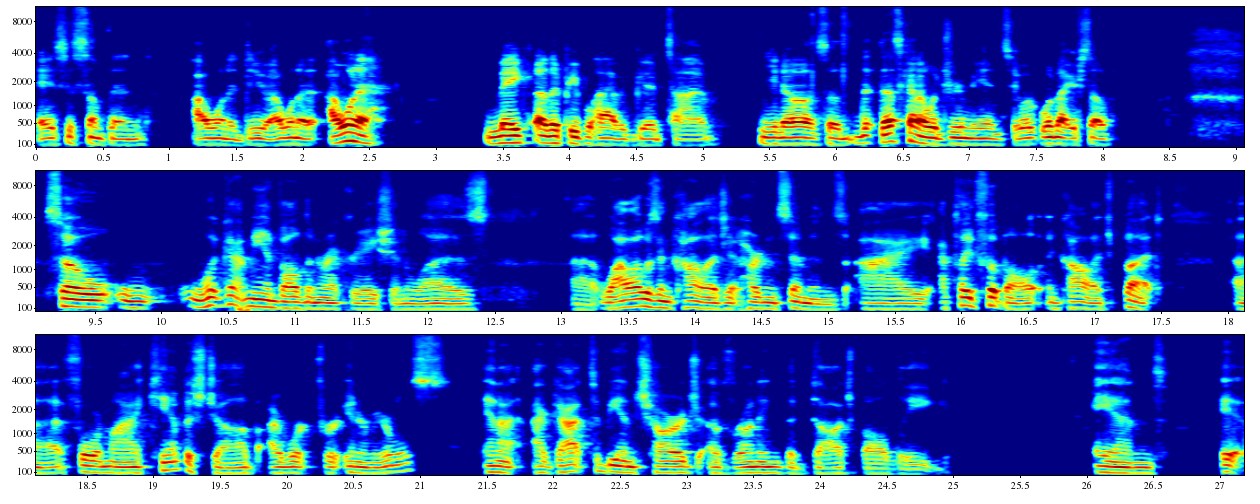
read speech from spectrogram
hey, it's just something I want to do. I want to, I want to make other people have a good time, you know? So th- that's kind of what drew me into it. What about yourself? So, what got me involved in recreation was uh, while I was in college at Hardin Simmons, I, I played football in college, but uh, for my campus job, I worked for intramurals and I, I got to be in charge of running the dodgeball league. And it,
